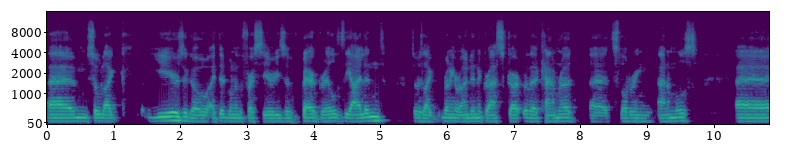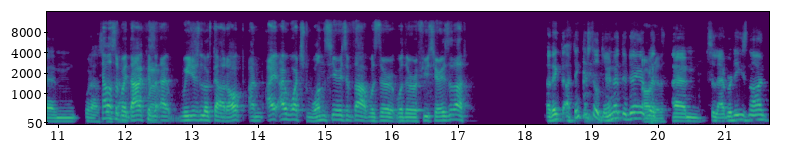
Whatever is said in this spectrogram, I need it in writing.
Um, so like years ago, I did one of the first series of Bear Grylls, The Island. So it was like running around in a grass skirt with a camera, uh, slaughtering animals. Um, what else? Tell was us about that because Wow. we just looked that up, and I, I watched one series of that. Was there were there a few series of that? I think I think they're still doing it. They're doing it Oh, with um, celebrities now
